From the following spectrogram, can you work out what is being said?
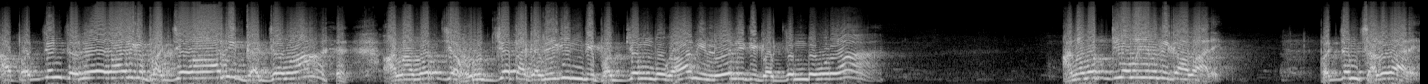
ఆ పద్యం చదివేవాడికి పద్యవాది గద్యమా? అనవద్య హృద్యత కలిగింది పద్యంబుగా నీ లేనిది గద్యంబునా అనవద్యమైనది కావాలి. పద్యం చదవాలి.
